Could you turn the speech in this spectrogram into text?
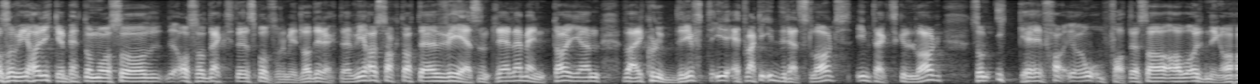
Altså, Vi har ikke bedt om å dekke sponsormidler direkte. Vi har sagt at det er vesentlige elementer i enhver klubbdrift, i ethvert idrettslags inntektsgrunnlag, som ikke oppfattes av ordninga.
